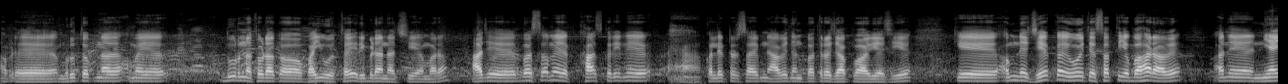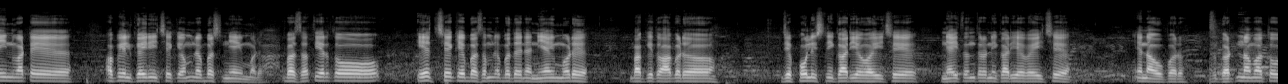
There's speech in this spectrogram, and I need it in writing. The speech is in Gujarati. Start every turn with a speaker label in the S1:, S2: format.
S1: આપણે મૃતકના અમે દૂરના થોડાક ભાઈઓ થઈ, રીબડાના છીએ અમારા. આજે બસ અમે ખાસ કરીને કલેક્ટર સાહેબને આવેદનપત્ર જ આપવા આવ્યા છીએ કે અમને જે કંઈ હોય તે સત્ય બહાર આવે અને ન્યાય માટે અપીલ કરી છે કે અમને બસ ન્યાય મળે. બસ અત્યારે તો એ જ છે કે બસ અમને બધાને ન્યાય મળે. બાકી તો આગળ જે પોલીસની કાર્યવાહી છે, ન્યાયતંત્રની કાર્યવાહી છે એના ઉપર. ઘટનામાં તો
